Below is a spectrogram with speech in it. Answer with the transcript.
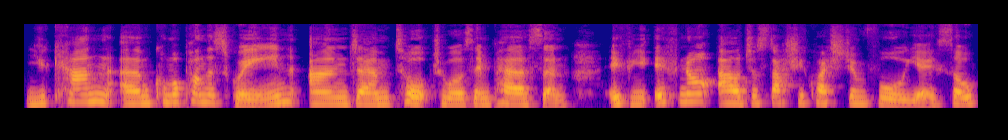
you can um, come up on the screen and um, talk to us in person. If you, if not, I'll just ask your question for you. So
